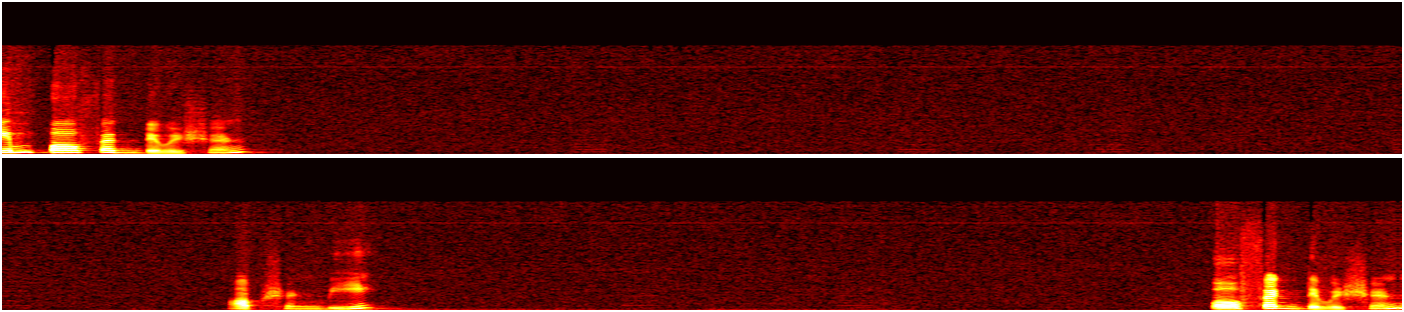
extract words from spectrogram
imperfect division, option B, perfect division,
